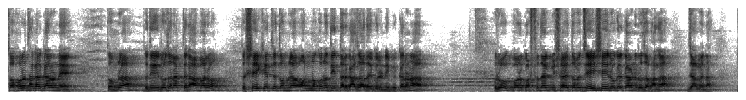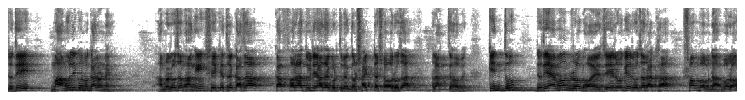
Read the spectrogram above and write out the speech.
সফরে থাকার কারণে তোমরা যদি রোজা রাখতে না পারো, তো সেই ক্ষেত্রে তোমরা অন্য কোনো দিন তার কাজ আদায় করে নিবে। কেননা, রোগ বড় কষ্টদায়ক বিষয়, তবে যেই সেই রোগের কারণে রোজা ভাঙা যাবে না। যদি মামুলি কোনো কারণে আমরা রোজা ভাঙি, সেই ক্ষেত্রে কাজা কাফারা দুইটাই আদায় করতে হবে। একদম ষাটটা সহ রোজা রাখতে হবে। কিন্তু যদি এমন রোগ হয় যে রোগে রোজা রাখা সম্ভব না, বরং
